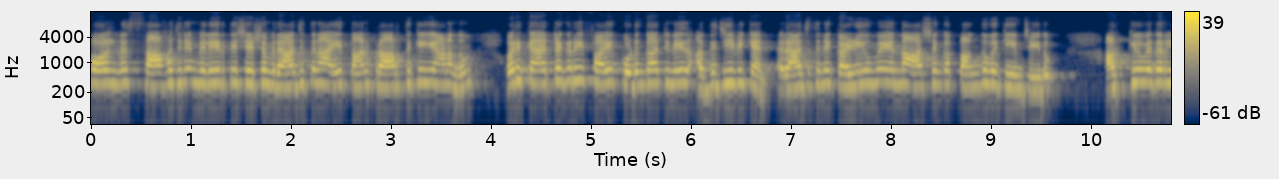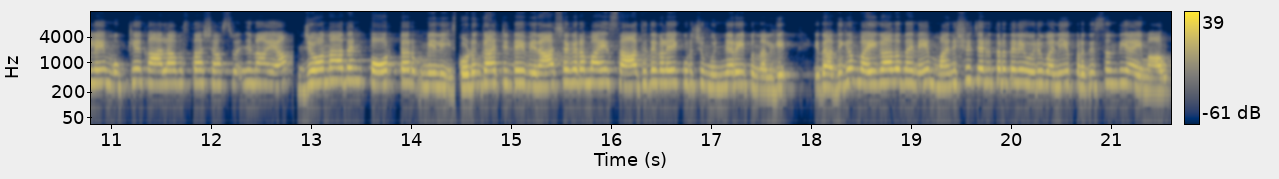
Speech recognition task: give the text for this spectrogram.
ഹോൾനസ് സാഹചര്യം വിലയിരുത്തിയ ശേഷം രാജ്യത്തിനായി താൻ പ്രാർത്ഥിക്കുകയാണെന്നും ഒരു കാറ്റഗറി ഫൈവ് കൊടുങ്കാറ്റിനെ അതിജീവിക്കാൻ രാജ്യത്തിന് കഴിയുമോ എന്ന ആശങ്ക പങ്കുവെക്കുകയും ചെയ്തു. അക്യുവെതറിലെ മുഖ്യ കാലാവസ്ഥാ ശാസ്ത്രജ്ഞനായ ജോനാഥൻ പോർട്ടർ മെലി കൊടുങ്കാറ്റിന്റെ വിനാശകരമായ സാധ്യതകളെ കുറിച്ച് മുന്നറിയിപ്പ് നൽകി. ഇത് അധികം വൈകാതെ തന്നെ മനുഷ്യ ചരിത്രത്തിലെ ഒരു വലിയ പ്രതിസന്ധിയായി മാറും.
